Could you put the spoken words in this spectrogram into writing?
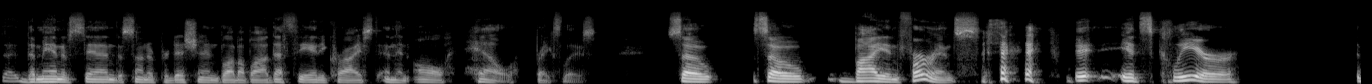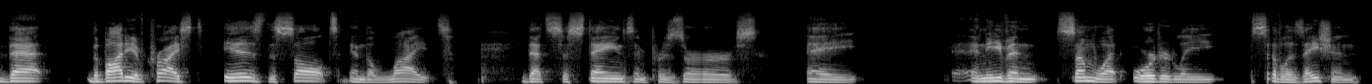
the man of sin the son of perdition blah blah blah that's the antichrist and then all hell breaks loose. So so by inference it, it's clear that the body of christ is the salt and the light that sustains and preserves a an even somewhat orderly civilization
